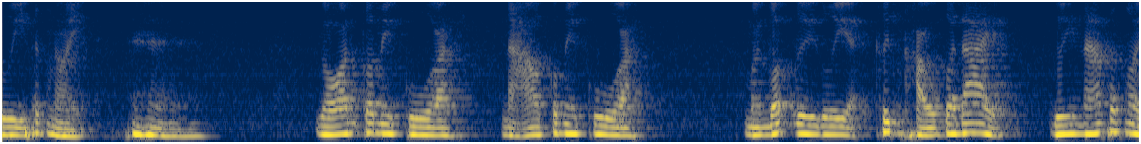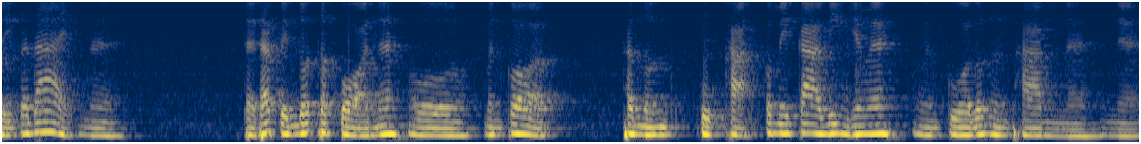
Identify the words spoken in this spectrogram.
ลุยๆสักหน่อยร้อนก็ไม่กลัว หนาวก็ไม่กลัวเหมือนรถลุยๆอะขึ้นเขาก็ได้ลุยน้ำสักหน่อยก็ได้นะแต่ถ้าเป็นรถสปอร์ตนะโอ้มันก็ถนนขรุขะก็ไม่กล้าวิ่งใช่ไหมมันกลัวรถมันพังนะเนี่ย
